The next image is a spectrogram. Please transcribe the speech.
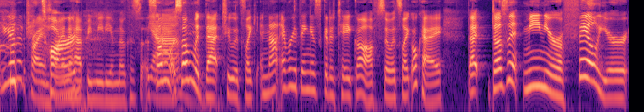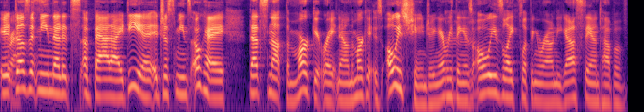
You gotta try It's and find a happy medium though, because Yeah. some some with that too. It's like, and not everything is gonna take off. So it's like, okay, that doesn't mean you're a failure. It Correct. doesn't mean that it's a bad idea. It just means, okay, that's not the market right now. The market is always changing. Everything is always like flipping around. You got to stay on top of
